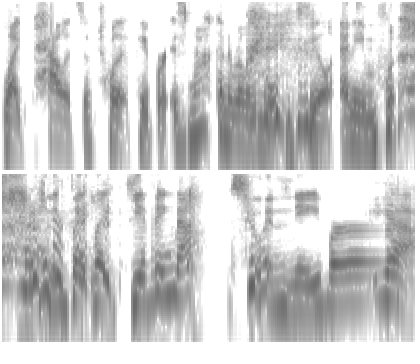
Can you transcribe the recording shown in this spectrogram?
like pallets of toilet paper is not going to really make you feel any, any but like giving that to a neighbor yeah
